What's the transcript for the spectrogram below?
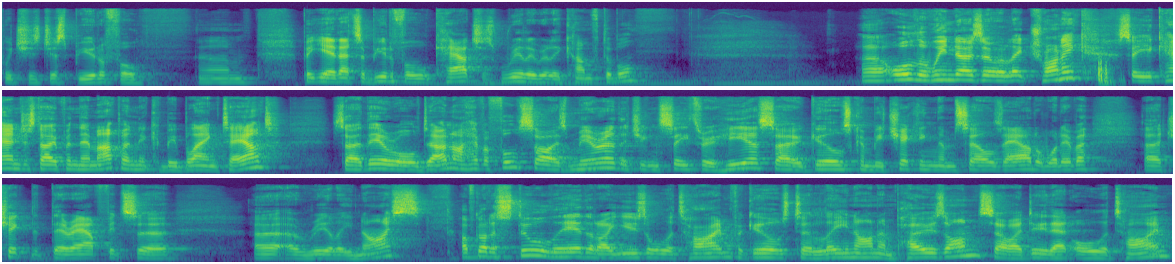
which is just beautiful. Um, but yeah, that's a beautiful couch. It's really, really comfortable. Uh, all the windows are electronic, so you can just open them up and it can be blanked out. So they're all done. I have a full-size mirror that you can see through here, so girls can be checking themselves out or whatever. Uh, check that their outfits are, are really nice. I've got a stool there that I use all the time for girls to lean on and pose on, so I do that all the time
